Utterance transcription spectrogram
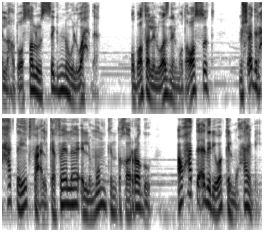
اللي هتوصله للسجن والوحدة وبطل الوزن المتوسط مش قادر حتى يدفع الكفالة اللي ممكن تخرجه أو حتى قادر يوكل محامي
